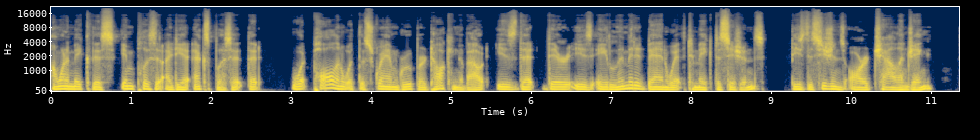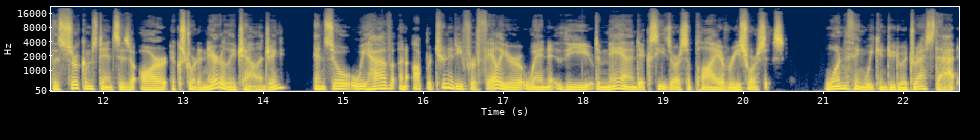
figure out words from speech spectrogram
I want to make this implicit idea explicit that what Paul and what the Scram group are talking about is that there is a limited bandwidth to make decisions. These decisions are challenging. the circumstances are extraordinarily challenging. And so we have an opportunity for failure when the demand exceeds our supply of resources. One thing we can do to address that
